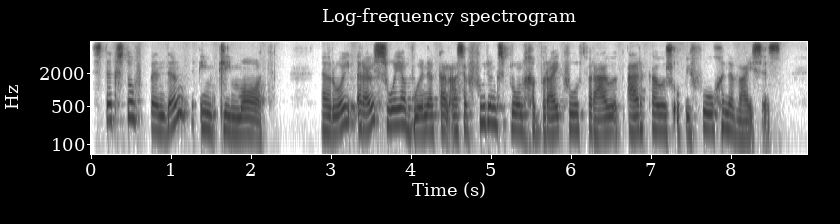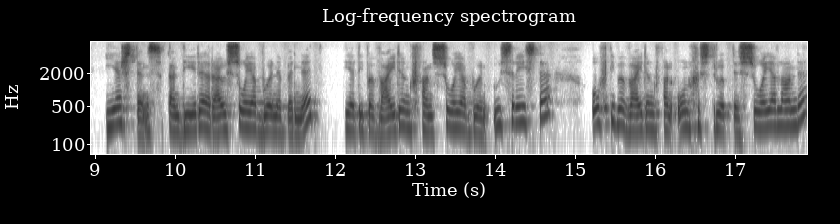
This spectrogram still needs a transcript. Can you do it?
stikstofbinding en klimaat. Rooi rou sojabone kan as 'n voedingsbron gebruik word vir herkouers op die volgende wyse. Eerstens kan diere rou sojabone benut deur die beweiding van sojaboonoesreste of die beweiding van ongestroopte sojalande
